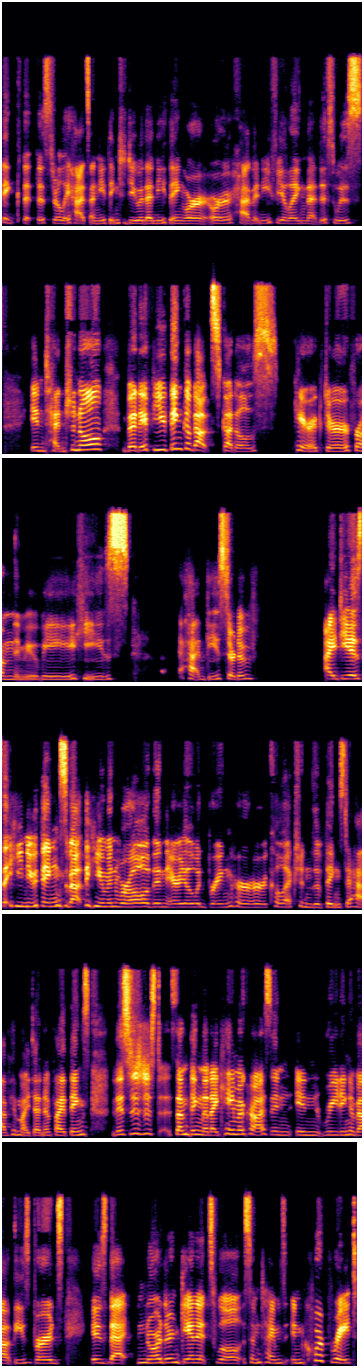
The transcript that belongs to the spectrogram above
think that this really has anything to do with anything or or have any feeling that this was intentional. But if you think about Scuttle's character from the movie, he's had these sort of ideas that he knew things about the human world and Ariel would bring her collections of things to have him identify things. This is just something that I came across in in reading about these birds is that northern gannets will sometimes incorporate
